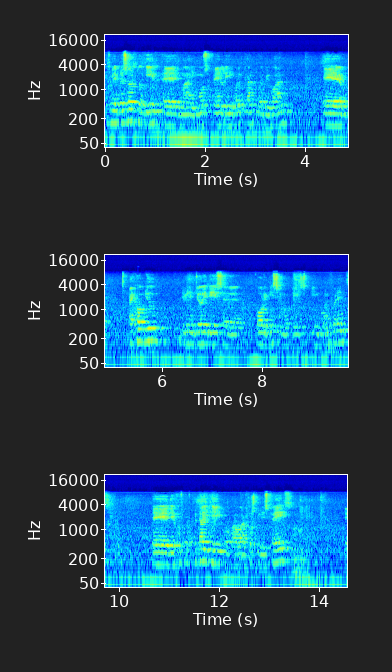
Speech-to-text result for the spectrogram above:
it's my pleasure to give uh, my most friendly welcome to everyone. Uh, I hope you will enjoy this uh, fourth edition of this in conference. Uh, the hospitality of our hosting space, the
